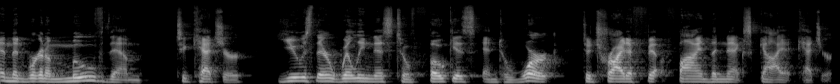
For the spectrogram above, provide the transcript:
and then we're going to move them to catcher, use their willingness to focus and to work to try to find the next guy at catcher.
